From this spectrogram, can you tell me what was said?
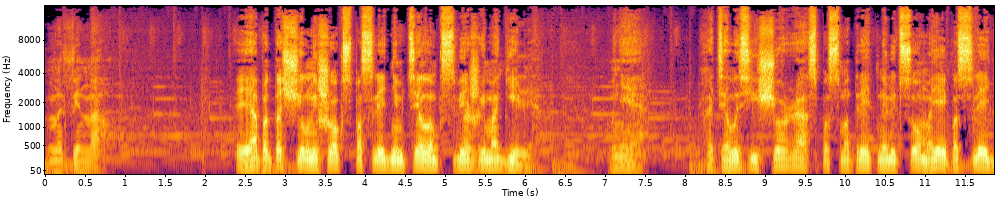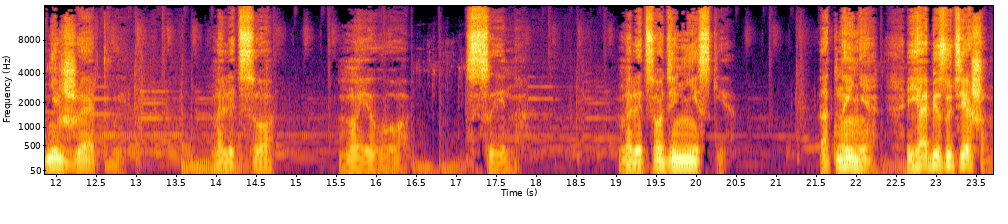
на финал. Я подтащил мешок с последним телом к свежей могиле. Мне Хотелось еще раз посмотреть на лицо моей последней жертвы. На лицо моего сына. На лицо Дениски. Отныне я безутешен,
